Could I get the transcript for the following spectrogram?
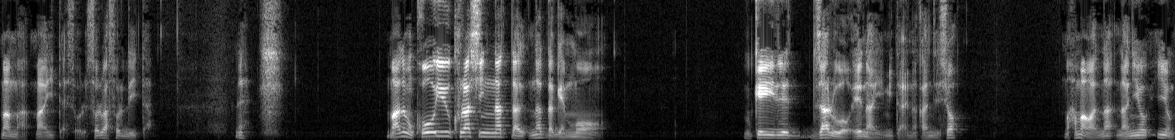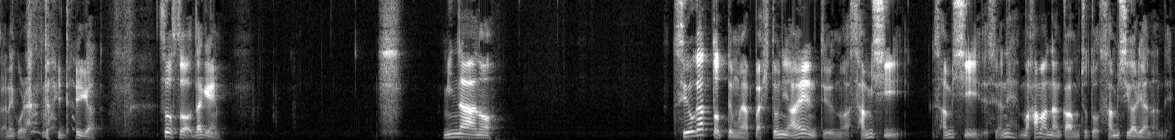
まあまあまあ言いたい、それ。それはそれで言いたい。ね。まあでもこういう暮らしになった、なったけんもう、受け入れざるを得ないみたいな感じでしょ？まあ、浜はな何を言うんかね、これ。大体が。そうそう、だけん。みんなあの、強がっとってもやっぱ人に会えんっていうのは寂しい、寂しいですよね。まあ、浜なんかもちょっと寂しがり屋なんで、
